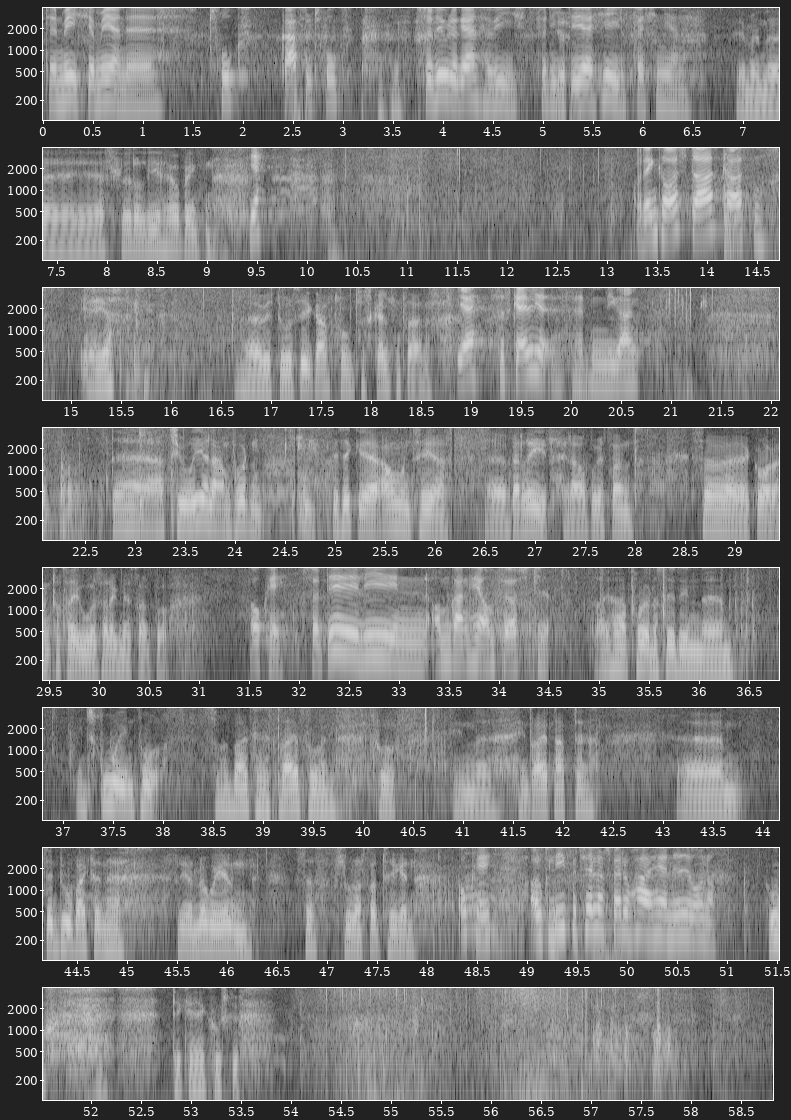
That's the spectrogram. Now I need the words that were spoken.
den mest charmerende truk, gaffeltruk. Så det vil jeg gerne have vist, fordi Yes. det er helt fascinerende. Jamen, øh, jeg flytter lige havebænken. Ja. Og den kan også starte, Karsten. Ja, ja. Øh, hvis du vil se gaffeltrukken, så skal den startes. Ja, så skal jeg have den i gang. Der er tyverialarm på den. Hvis ikke jeg afmonterer øh, batteriet eller afbryder strømmen, så øh, går der en 2-3 uger, så er der ikke mere strøm på. Okay, så det er lige en omgang herom først. Ja. Og jeg har prøvet at sætte en, øh, en skrue ind på, så man bare kan dreje på en, på en, øh, en drejetnap der. Øh, den duer bare ikke den her, fordi når du lukker hjelmen, så slutter den strøm til igen. Okay. Og du kan lige fortælle os, hvad du har hernede under. Uh, det kan jeg ikke huske.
